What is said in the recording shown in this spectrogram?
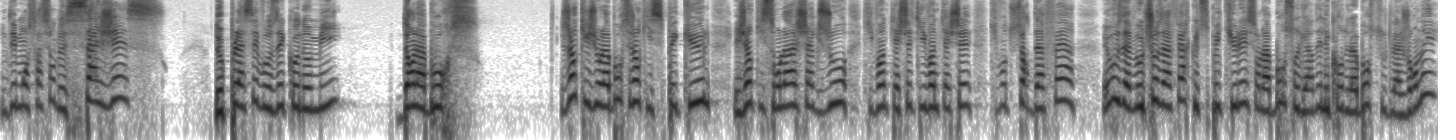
une démonstration de sagesse de placer vos économies dans la bourse. Les gens qui jouent à la bourse, les gens qui spéculent, les gens qui sont là chaque jour, qui vendent cachette, qui vendent cachette, qui font toutes sortes d'affaires. Mais vous avez autre chose à faire que de spéculer sur la bourse, regarder les cours de la bourse toute la journée.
